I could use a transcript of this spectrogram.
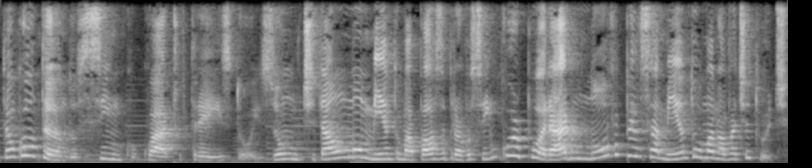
Então, contando 5, 4, 3, 2, 1, te dá um momento, uma pausa para você incorporar um novo pensamento ou uma nova atitude.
